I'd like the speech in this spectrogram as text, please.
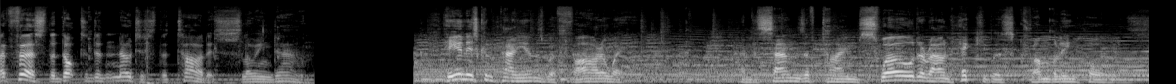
At first, the Doctor didn't notice the TARDIS slowing down. He and his companions were far away, and the sands of time swirled around Hecuba's crumbling halls.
